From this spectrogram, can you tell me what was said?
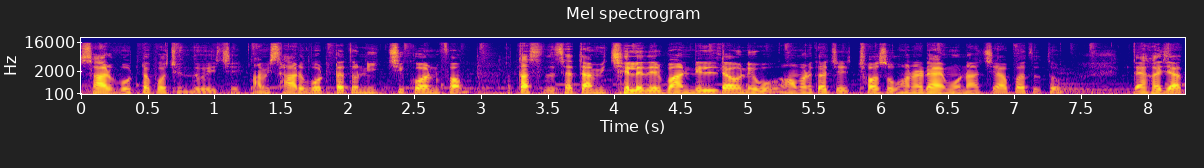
সার্ভোর্ডটা পছন্দ হয়েছে। আমি সার্ভোর্ডটা তো নিচ্ছি কনফার্ম। তার সাথে সাথে আমি ছেলেদের বান্ডিলটাও নেব। আমার কাছে ছশো ঘনা ডায়মন্ড আছে আপাতত। দেখা যাক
